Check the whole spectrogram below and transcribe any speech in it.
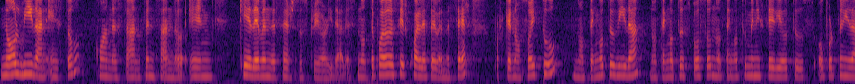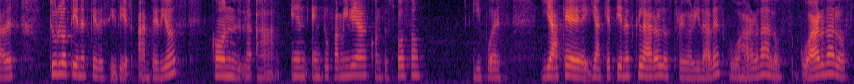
no olvidan esto cuando están pensando en qué deben de ser sus prioridades. No te puedo decir cuáles deben de ser, porque no soy tú, no tengo tu vida, no tengo tu esposo, no tengo tu ministerio, tus oportunidades. Tú lo tienes que decidir ante Dios, con ah, en, en, tu familia, con tu esposo. Y pues ya que, ya que tienes claro las prioridades, guárdalos, guárdalos,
